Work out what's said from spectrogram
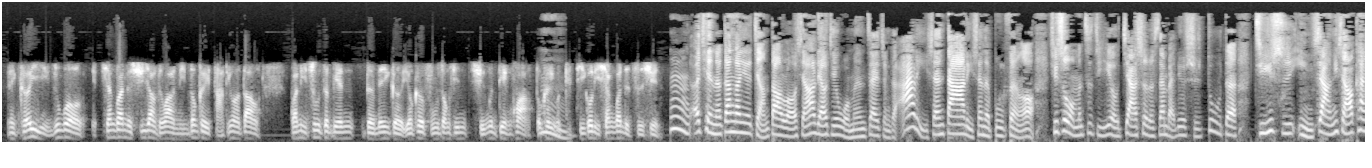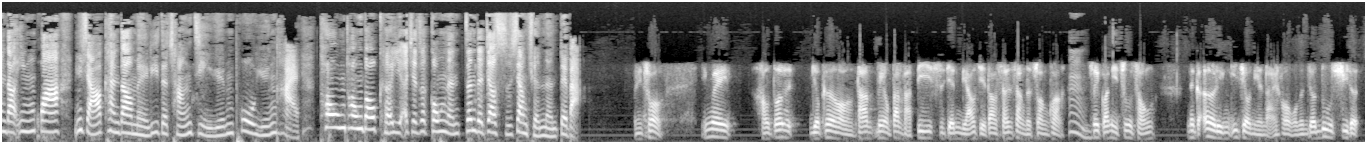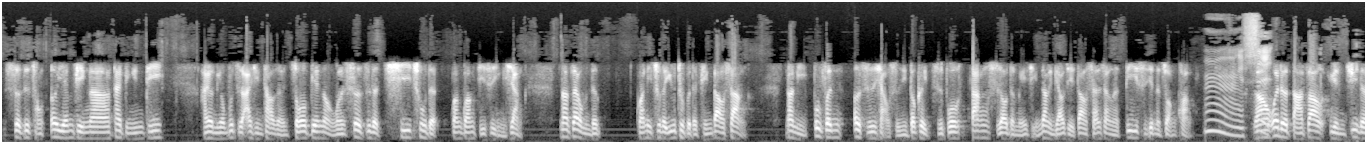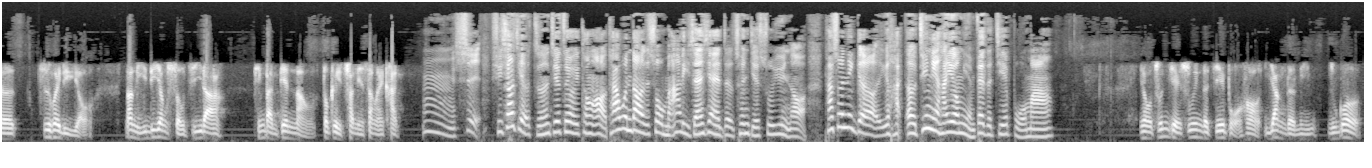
哎，可以，如果相关的需要的话，您都可以打电话到管理处这边的那个游客服务中心询问电话，都可以嗯提供你相关的资讯。嗯，而且呢，刚刚也讲到了，想要了解我们在整个阿里山大阿里山的部分哦，其实我们自己也有架设了三百六十度的即时影像。你想要看到樱花，你想要看到美丽的场景、云瀑、云海，通通都可以。而且这功能真的叫十项全能，对吧？没错，因为好多的游客哦，他没有办法第一时间了解到山上的状况，嗯所以管理处从那个二零一九年来后，我们就陆续的设置从二延坪啊、太平云梯，还有牛不止爱情套人周边哦，我们设置了七处的观光即时影像。那在我们的管理处的 YouTube 的频道上，那你不分二十四小时，你都可以直播当时候的美景，让你了解到山上的第一时间的状况。嗯，然后为了打造远距的智慧旅游，那你利用手机啦、平板电脑都可以串联上来看。嗯，是许小姐只能接最后一通哦。她问到的说，我们阿里山现在的春节疏运哦，她说那个有还呃，今年还有免费的接驳吗？有春节疏运的接驳哈，一样的。你如果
